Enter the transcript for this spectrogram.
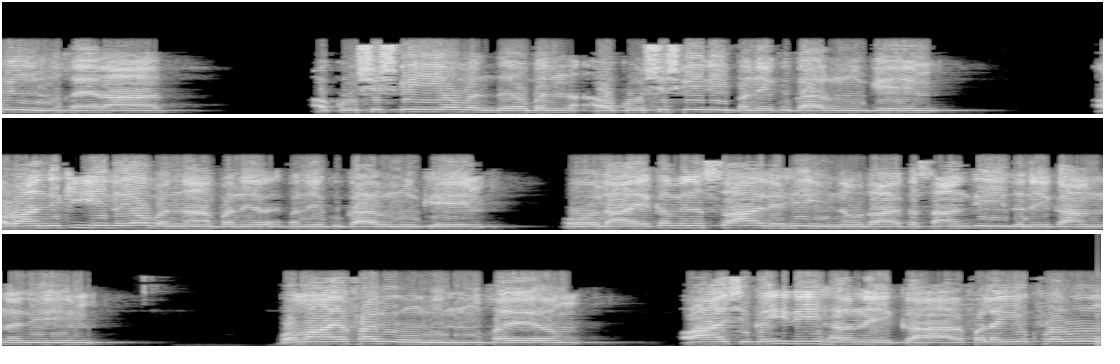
فی الخیرات. او کوشش کی او بند او بند او کوشش کی دی پنے کو کارون کے اور آندی کی دیو بننا پنے کو کارون کے۔ اولائک من الصالحین او دا کسان دی دنے کام ندیم وما یفعلو من خیر۔ وعاشقی دی ہر نیکار، فلن یکفرو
